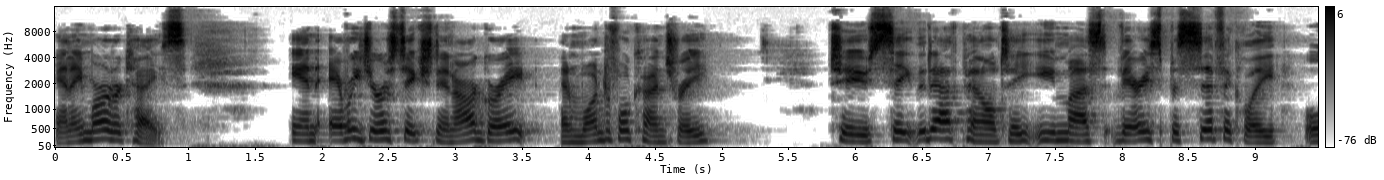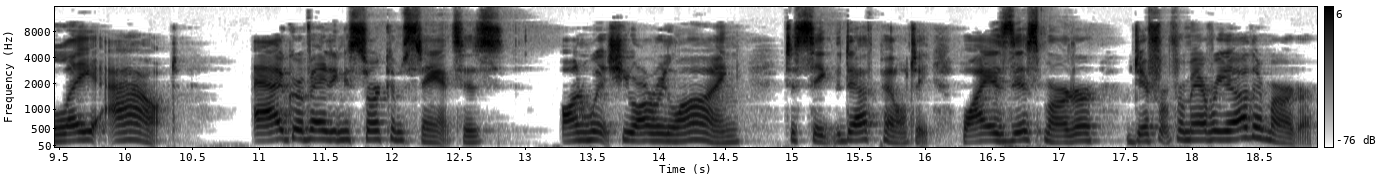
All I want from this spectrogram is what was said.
in a murder case. In every jurisdiction in our great and wonderful country, to seek the death penalty, you must very specifically lay out aggravating circumstances on which you are relying to seek the death penalty. Why is this murder different from every other murder?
